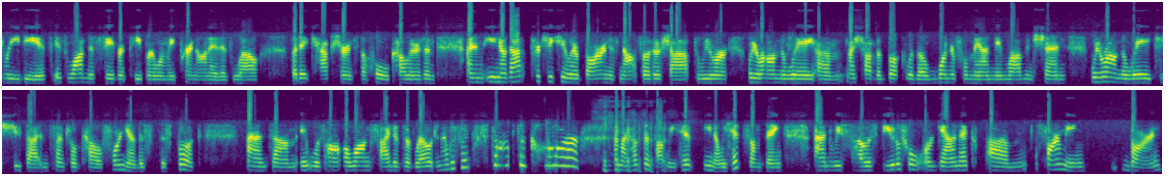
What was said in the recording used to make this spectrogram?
3D. It's it's Wanda's favorite paper when we print on it as well, but it captures the whole colors, and and you know that particular barn is not photoshopped. We were we were on the way. Um, I shot a book with a wonderful man named Robin Shen. We were on the way to shoot that in Central California. This this book and um it was on, alongside of the road and i was like stop the car. And my husband thought we hit you know we hit something and we saw this beautiful organic um farming barn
